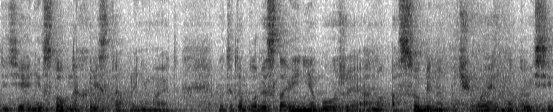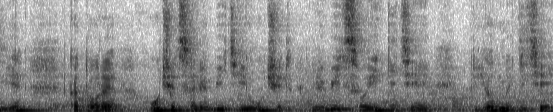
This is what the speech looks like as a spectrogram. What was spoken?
детей, они словно Христа принимают. Вот это благословение Божие, оно особенно почивает на той семье, которая учится любить и учит любить своих детей, приемных детей,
